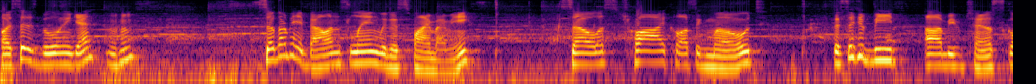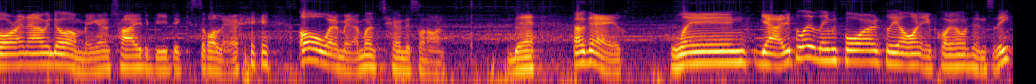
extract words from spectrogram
Oh, it said it's building again? Mm-hmm. So I'm gonna play a balance link, which is fine by me. So let's try classic mode. This could beat um, beat channel score right now, even I'm gonna try to beat the there. oh, wait a minute, I'm gonna turn this one on. Bleh. Okay, Link. Yeah, I did play Link before, clear on 8.0 intensity.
